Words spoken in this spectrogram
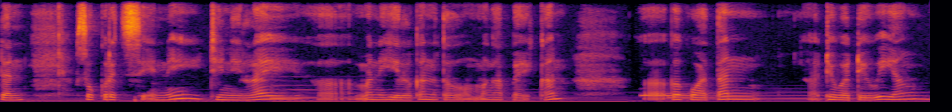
dan Socrates ini dinilai uh, menihilkan atau mengabaikan uh, kekuatan dewa-dewi yang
